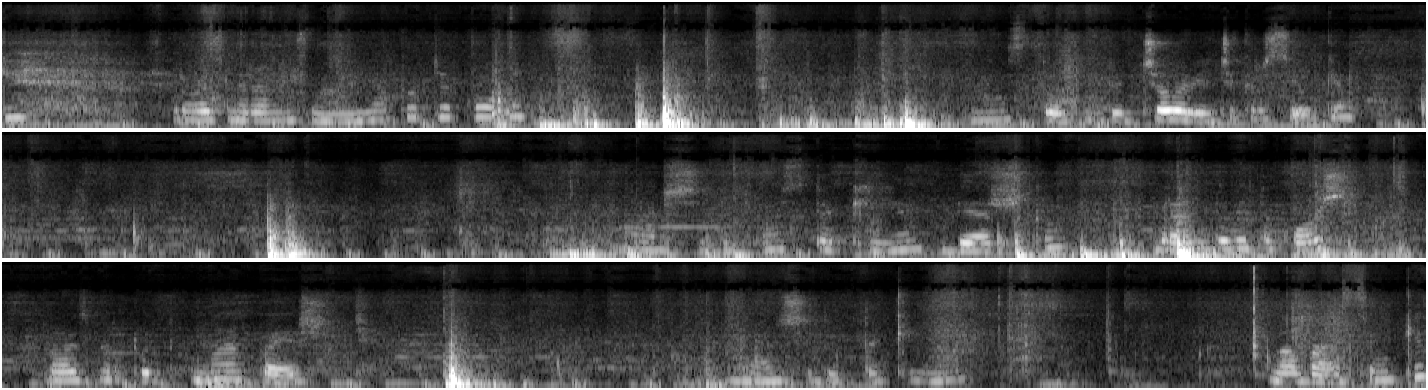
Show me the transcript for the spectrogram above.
Кросовки. Розміра не знаю я тут якого. Наступні йдуть чоловічі кросівки. Далі ось такі бершка. Брендові також. Розмір тут не пишуть. Далі йдуть такі новесенькі.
